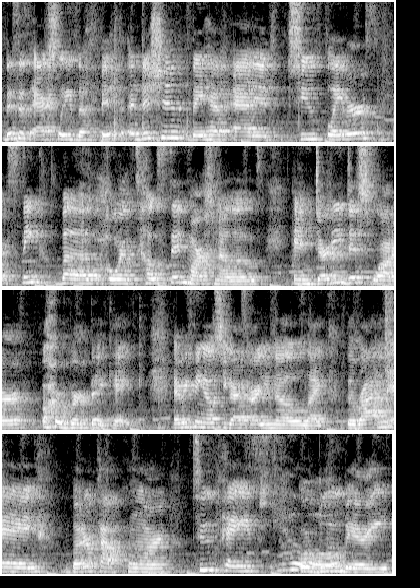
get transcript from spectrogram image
This is actually the fifth edition. They have added two flavors, stink bug or toasted marshmallows, and dirty dishwater or birthday cake. Everything else you guys already know, like the rotten egg, butter popcorn, toothpaste or blueberry,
